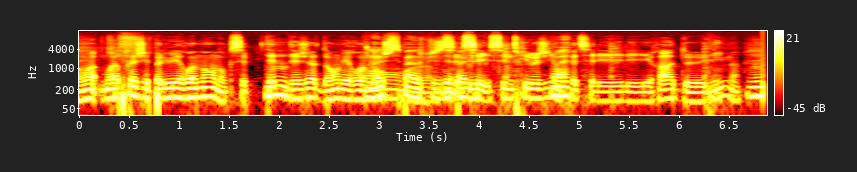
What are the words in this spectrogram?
Moi, moi, après, j'ai pas lu les romans, donc c'est peut-être Mm. déjà dans les romans. Ah, je sais pas, je euh, ai pas c'est- une trilogie Ouais. en fait, c'est les, les rats de Nîmes. Mm.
